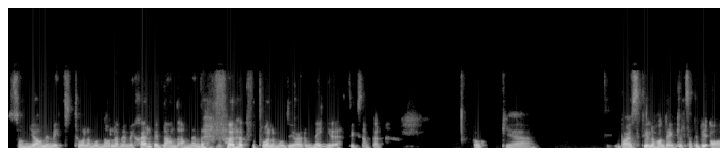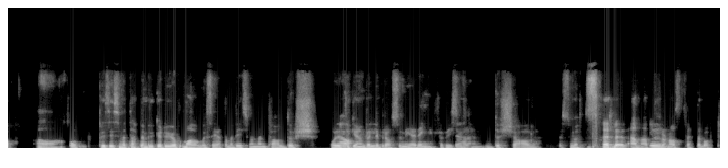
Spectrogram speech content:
som jag med mitt tålamod nolla med mig själv ibland använder för att få tålamod att göra dem längre till exempel. Och eh, bara se till att hålla det enkelt så att det blir av. Ja, och precis som med tappen brukar du många gånger säga att det är som en mental dusch. Och det ja. tycker jag är en väldigt bra summering. För precis som vi kan duscha av smuts eller annat mm. från oss, tvätta bort,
